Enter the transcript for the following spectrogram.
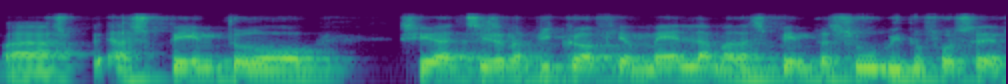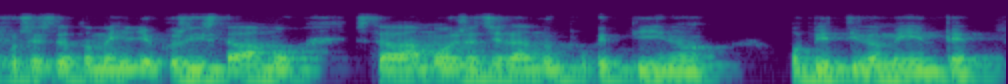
ha, ha spento si era accesa una piccola fiammella ma l'ha spenta subito, forse, forse è stato meglio così, stavamo, stavamo esagerando un pochettino obiettivamente.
